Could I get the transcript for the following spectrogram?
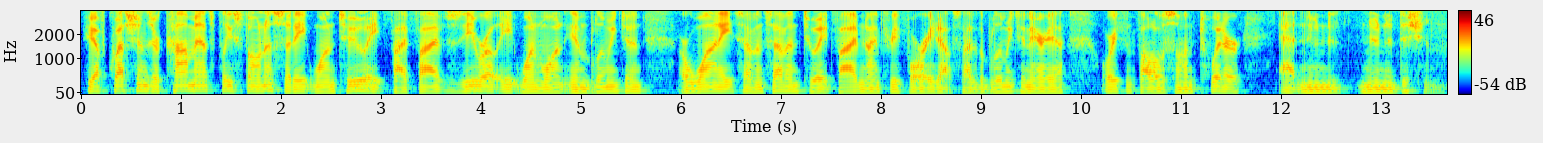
If you have questions or comments, please phone us at 812 855 0811 in Bloomington or 1 877 285 9348 outside of the Bloomington area, or you can follow us on Twitter at Noon, Noon Edition.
